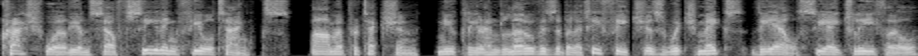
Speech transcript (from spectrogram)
crash-worthy and self-sealing fuel tanks, armor protection, nuclear and low visibility features which makes the LCH lethal,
